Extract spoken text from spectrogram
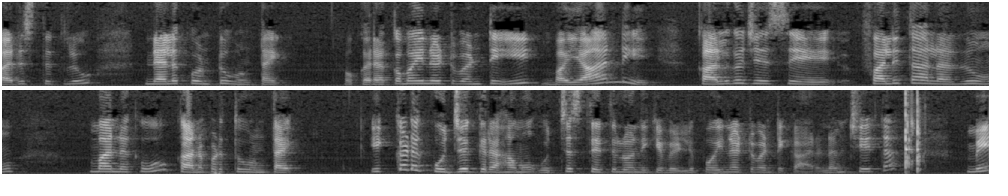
పరిస్థితులు నెలకొంటూ ఉంటాయి. ఒక రకమైనటువంటి భయాన్ని కలుగజేసే ఫలితాలను మనకు కనపడుతూ ఉంటాయి. ఇక్కడ కుజగ్రహము ఉచ్చస్థితిలోనికి వెళ్ళిపోయినటువంటి కారణం చేత మే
